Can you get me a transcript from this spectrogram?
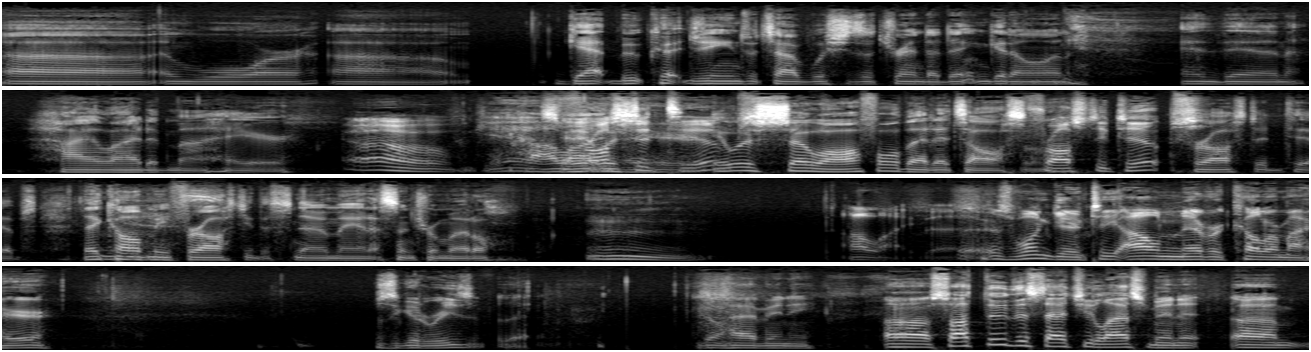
uh, and wore um, Gap bootcut jeans, which I wish is a trend I didn't get on, and then highlighted my hair. Oh yeah. I frosted it. tips. It was so awful that it's awesome. Frosty tips. Frosted tips. They called me Frosty the Snowman at Central Middle. I like that. There's one guarantee: I'll never color my hair. There's a good reason for that. Don't have any. Uh, so I threw this at you last minute. Um,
